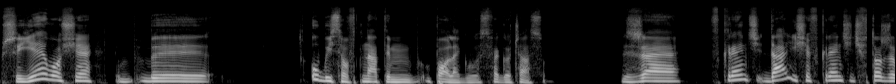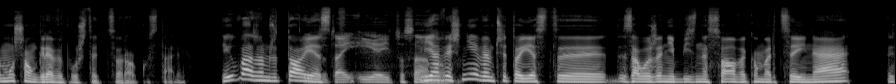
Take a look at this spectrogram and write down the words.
przyjęło się, by Ubisoft na tym poległ swego czasu, że wkręci, dali się wkręcić w to, że muszą grę wypuszczać co roku, stary. I uważam, że to I jest Tutaj EA to samo. ja wiesz, nie wiem, czy to jest y, założenie biznesowe, komercyjne, y,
